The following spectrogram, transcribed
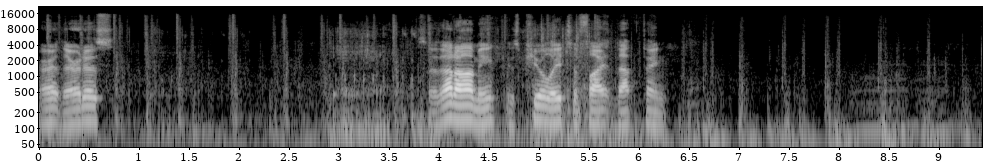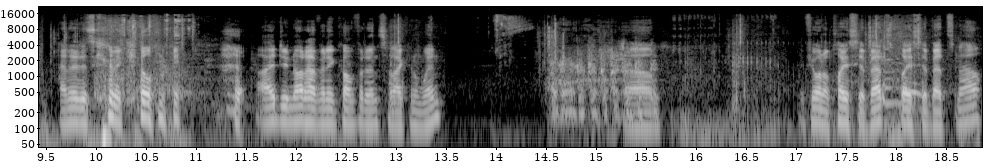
Alright, there it is. So that army is purely to fight that thing. And it is gonna kill me. I do not have any confidence that I can win. Um, if you want to place your bets, place your bets now.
